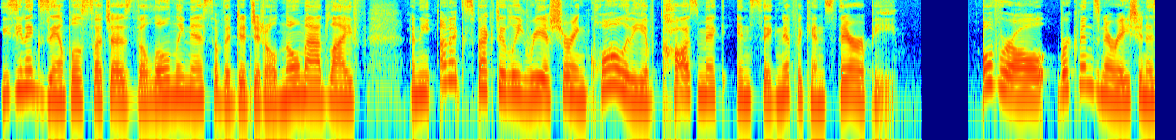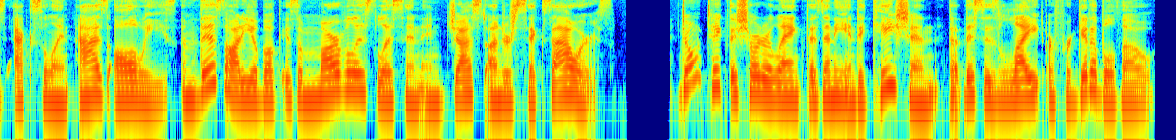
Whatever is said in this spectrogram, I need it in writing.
using examples such as the loneliness of the digital nomad life and the unexpectedly reassuring quality of cosmic insignificance therapy. Overall, Burkeman's narration is excellent as always, and this audiobook is a marvelous listen in just under six hours. Don't take the shorter length as any indication that this is light or forgettable, though.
